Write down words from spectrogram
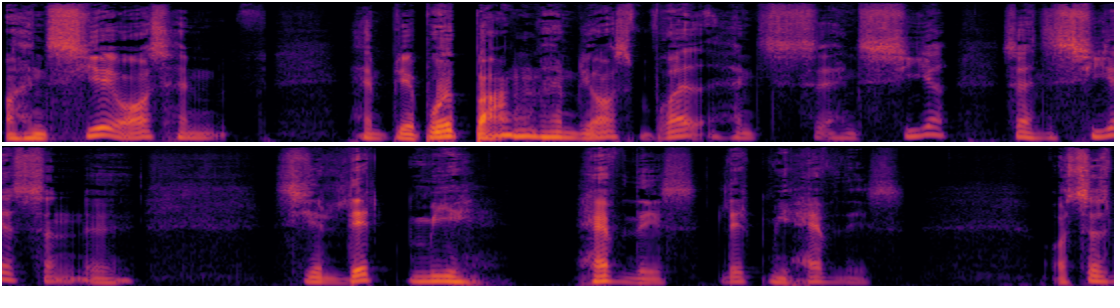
og han siger jo også, han, han bliver både bange, men han bliver også vred. Han, han siger, så han siger sådan, øh, siger, let me have this, let me have this. Og så,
